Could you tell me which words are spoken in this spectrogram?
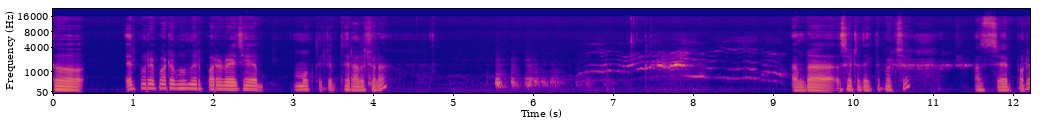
তো এরপরে পটভূমির পরে রয়েছে মুক্তিযুদ্ধের আলোচনা। আমরা সেটা দেখতে পাচ্ছি আসছে এরপরে।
